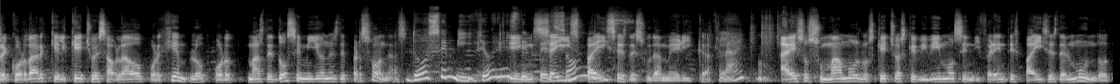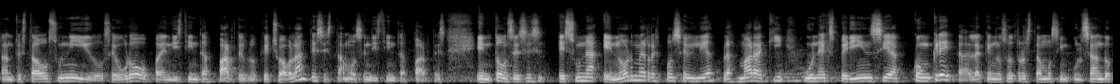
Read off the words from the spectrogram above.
Recordar que el quechua es hablado, por ejemplo, por más de 12 millones de personas. 12 millones de en seis países de Sudamérica. Claro. A eso sumamos los quechuas que vivimos en diferentes países del mundo, tanto Estados Unidos, Europa, en distintas partes. Los quechua hablantes estamos en distintas partes. Entonces es, es una enorme responsabilidad plasmar aquí una experiencia concreta, a la que nosotros estamos impulsando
